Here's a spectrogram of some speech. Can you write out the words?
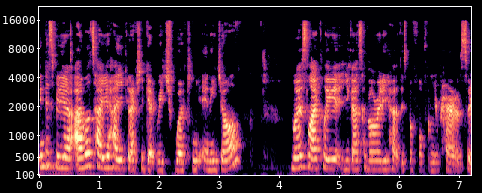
In this video, I will tell you how you can actually get rich working any job. Most likely, you guys have already heard this before from your parents so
